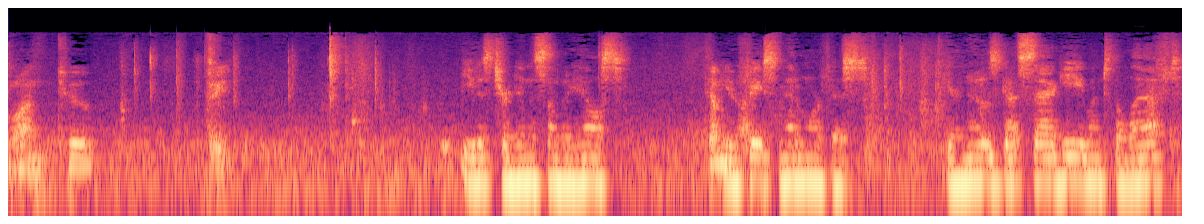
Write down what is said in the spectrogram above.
One, two, three. You just turned into somebody else. Tell me Your face metamorphosed. Your nose got saggy, you went to the left.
